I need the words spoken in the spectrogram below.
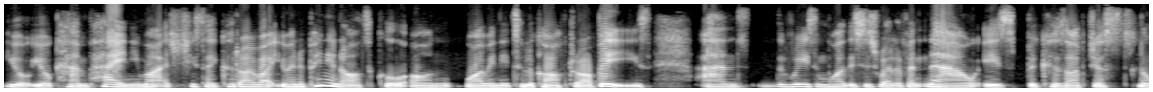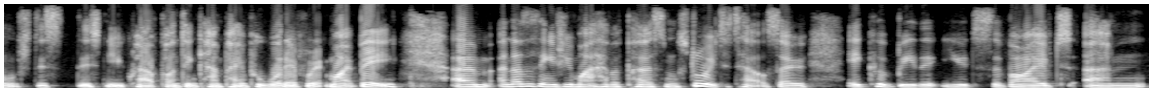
your, your campaign, you might actually say, Could I write you an opinion article on why we need to look after our bees? And the reason why this is relevant now is because I've just launched this, this new crowdfunding campaign for whatever it might be. Um, another thing is you might have a personal story to tell. So it could be that you'd survived, um,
